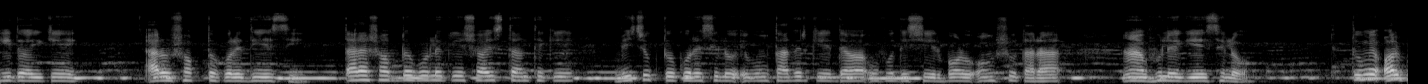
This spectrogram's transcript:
হৃদয়কে আরও শক্ত করে দিয়েছি। তারা শব্দগুলোকে স্বস্থান থেকে বিচুক্ত করেছিল এবং তাদেরকে দেওয়া উপদেশের বড় অংশ তারা ভুলে গিয়েছিল। তুমি অল্প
